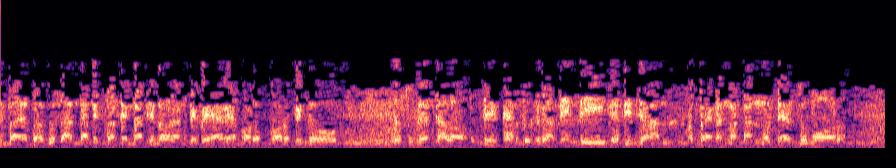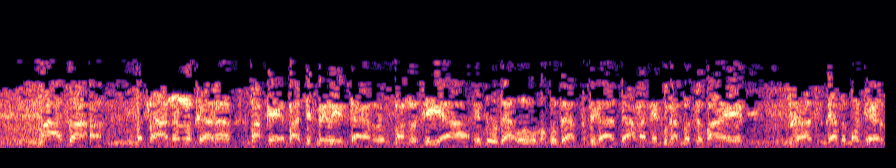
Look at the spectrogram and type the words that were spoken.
nembak yang bagus dan nanti tembakin orang DPR yang korup-korup itu. Terus juga kalau DPR itu juga mimpi jadi jangan kebanyakan makan model sumur masa pertahanan negara pakai wajib militer manusia itu udah udah ketika zaman ini bukan Majapahit sekarang senjata modern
